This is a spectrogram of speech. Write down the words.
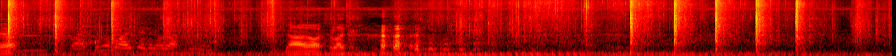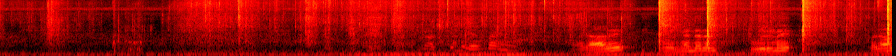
ഏ? ഒരാൾ മുരുങ്ങന്റെ ഊരിന് ഒരാൾ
